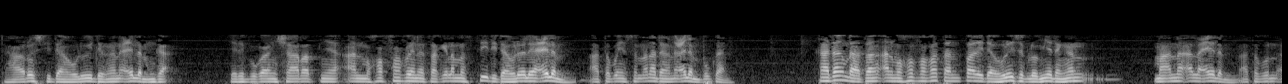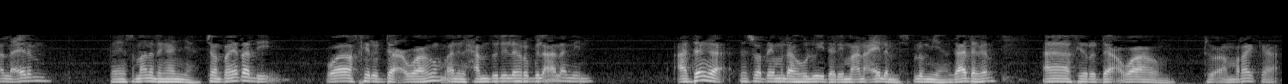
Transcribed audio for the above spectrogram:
harus didahului dengan ilm enggak. Jadi bukan syaratnya an mukhaffaf min thaqila mesti didahului oleh ilm ataupun yang semana dengan ilm bukan. Kadang datang an mukhaffafah tanpa didahului sebelumnya dengan makna al-ilm ataupun al-ilm yang semana dengannya. Contohnya tadi wa akhiru da'wahum alhamdulillahirabbil alamin. Ada enggak sesuatu yang mendahului dari makna ilm sebelumnya? Enggak ada kan? Akhir dakwahum doa mereka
